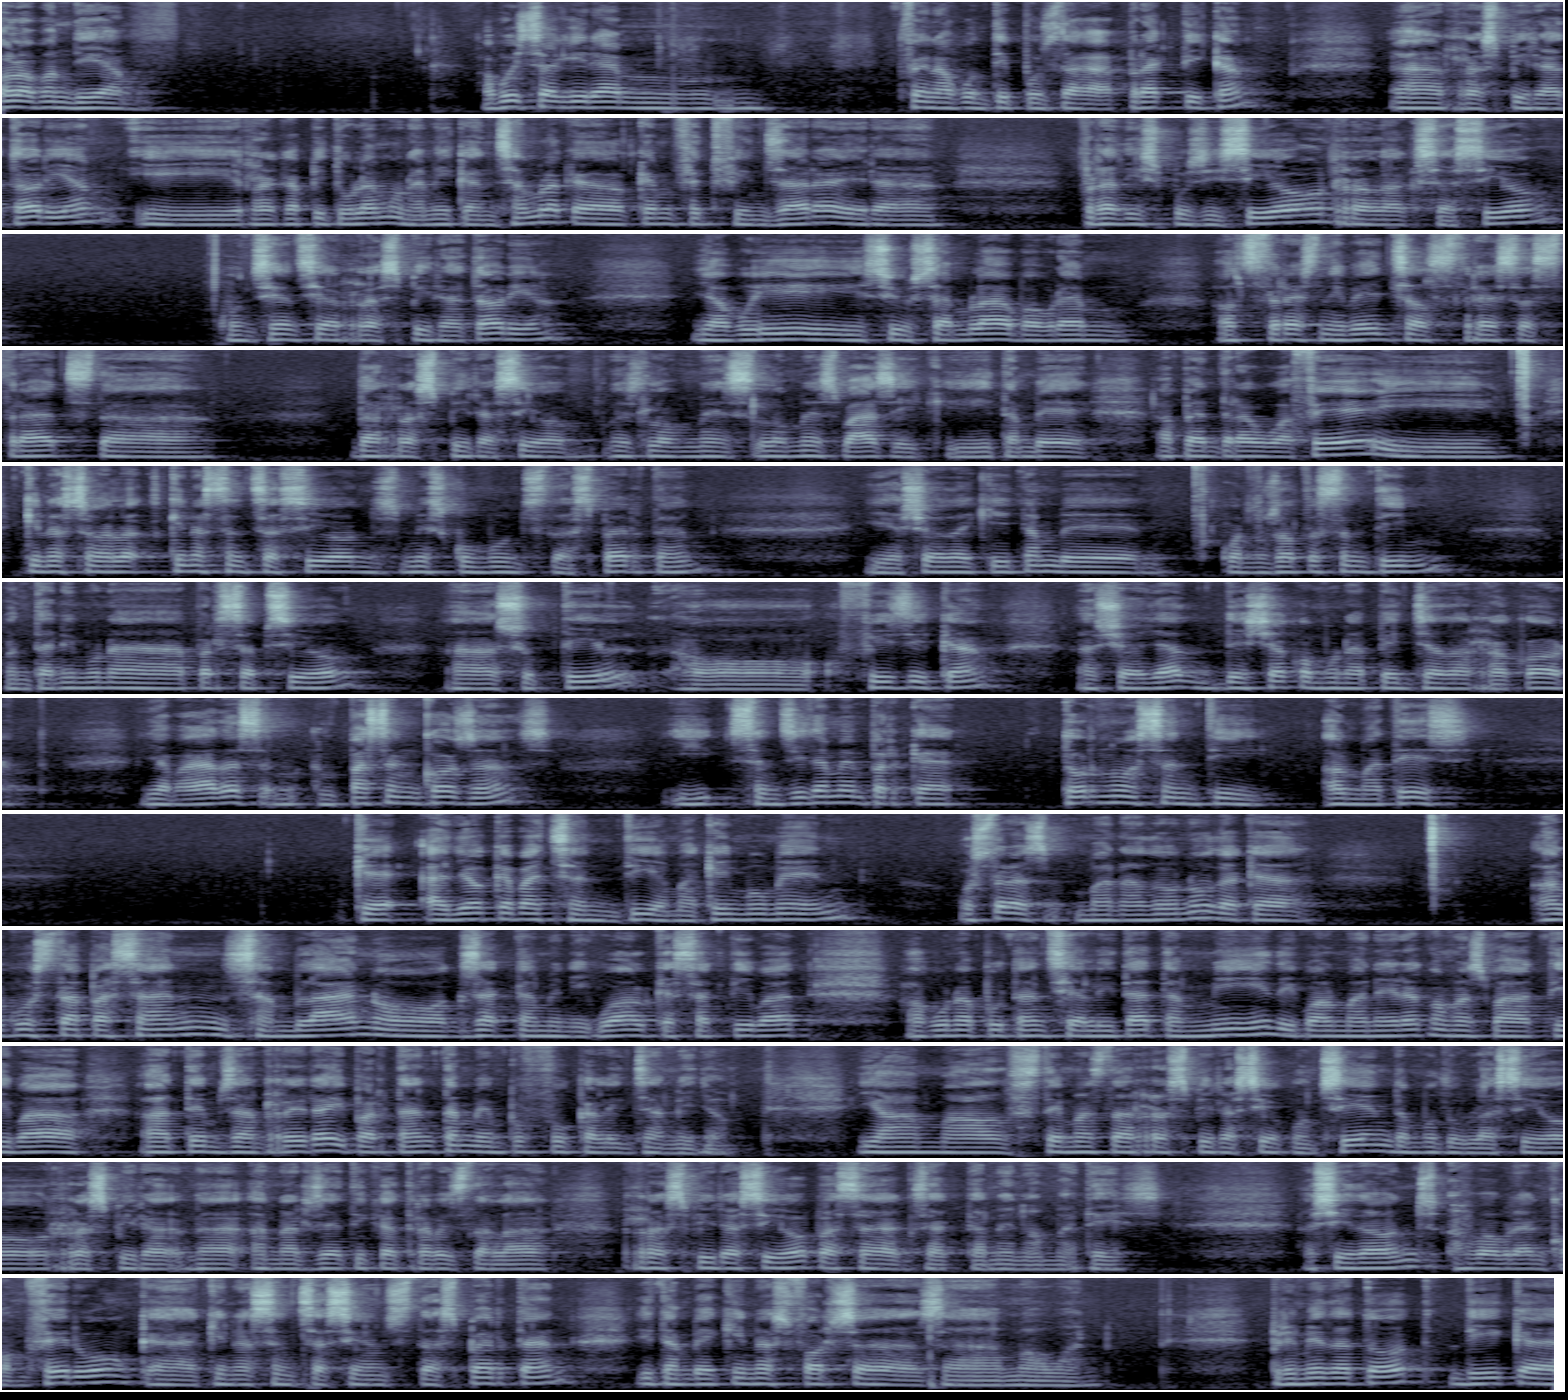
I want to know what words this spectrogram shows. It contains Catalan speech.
Hola, bon dia. Avui seguirem fent algun tipus de pràctica eh, respiratòria i recapitulem una mica. Em sembla que el que hem fet fins ara era predisposició, relaxació, consciència respiratòria i avui, si us sembla, veurem els tres nivells, els tres estrats de, de respiració, és el més, lo més bàsic. I també aprendre-ho a fer i quines, són les, quines sensacions més comuns desperten. I això d'aquí també quan nosaltres sentim, quan tenim una percepció eh, subtil o, o física, això ja deixa com una petja de record. I a vegades em, em passen coses i senzillament perquè torno a sentir el mateix que allò que vaig sentir en aquell moment, ostres, me n'adono de que algú està passant semblant o exactament igual, que s'ha activat alguna potencialitat en mi d'igual manera com es va activar a temps enrere i per tant també em puc focalitzar millor. I amb els temes de respiració conscient, de modulació respira energètica a través de la respiració, passa exactament el mateix. Així doncs, veurem com fer-ho, quines sensacions desperten i també quines forces eh, mouen. Primer de tot, dir que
